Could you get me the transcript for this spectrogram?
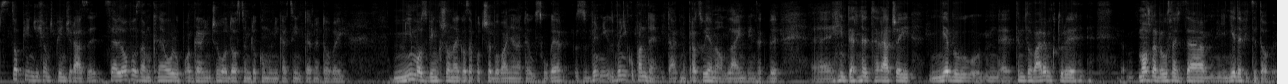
155 razy celowo zamknęło lub ograniczyło dostęp do komunikacji internetowej mimo zwiększonego zapotrzebowania na tę usługę w wyniku pandemii. Tak? No, pracujemy online, więc jakby e, internet raczej nie był e, tym towarem, który można by uznać za niedeficytowy.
